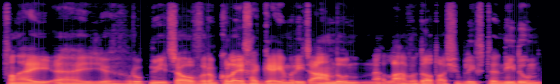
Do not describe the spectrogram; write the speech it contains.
van hé, hey, uh, je roept nu iets over een collega gamer iets aandoen. Nou, laten we dat alsjeblieft niet doen.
